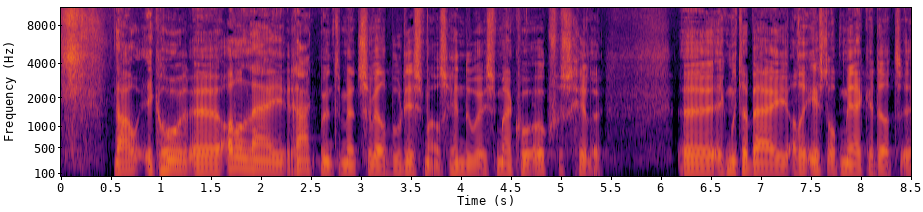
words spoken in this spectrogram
nou, ik hoor uh, allerlei raakpunten met zowel boeddhisme als hindoeïsme, maar ik hoor ook verschillen. Uh, ik moet daarbij allereerst opmerken dat uh,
